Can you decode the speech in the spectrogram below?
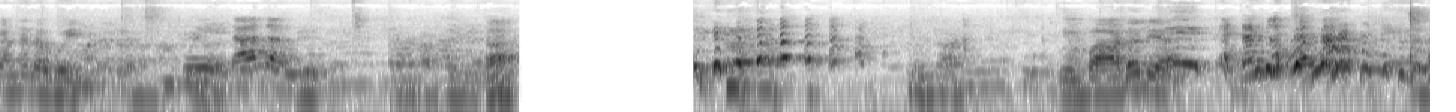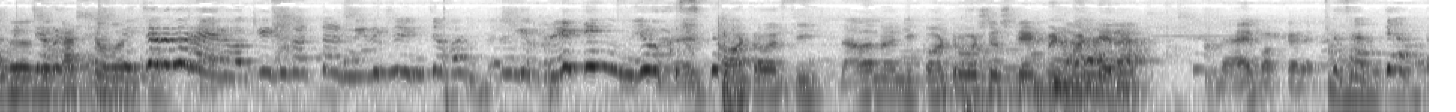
ಕನ್ನಡ ಹೋಯ್ ಹ್ಮ್, ದಾದಾ. ಕಾಂಟ್ರವರ್ಸಿ ದಾದನ ಒಂಜಿ ಕಾಂಟ್ರವರ್ಷಿಯಲ್ ಸ್ಟೇಟ್ಮೆಂಟ್ ಬಂದಿರ ಬಾಯ್ ಪಕ್ಕಡೆ ಸತ್ಯ ಅತ್ತ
